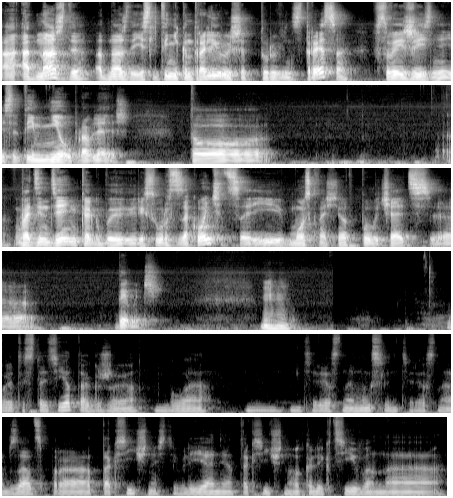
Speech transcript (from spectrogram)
однажды, однажды, если ты не контролируешь этот уровень стресса в своей жизни, если ты им не управляешь, то в один день как бы ресурс закончится, и мозг начнет получать э, damage. Угу. В этой статье также была интересная мысль, интересный абзац про токсичность и влияние токсичного коллектива на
